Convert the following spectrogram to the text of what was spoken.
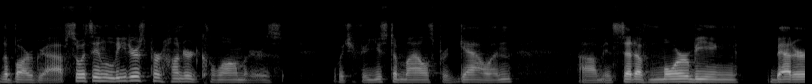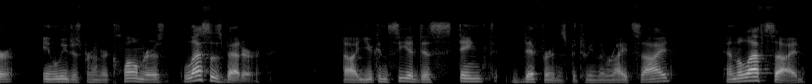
the bar graph. So it's in liters per 100 kilometers, which if you're used to miles per gallon, um, instead of more being better in liters per 100 kilometers, less is better. Uh, you can see a distinct difference between the right side and the left side.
